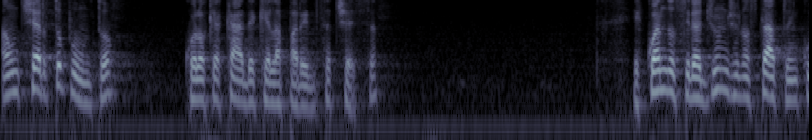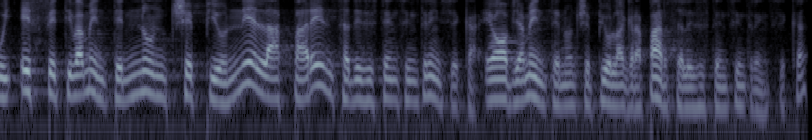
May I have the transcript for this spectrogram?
A un certo punto quello che accade è che l'apparenza cessa e quando si raggiunge uno stato in cui effettivamente non c'è più né l'apparenza di esistenza intrinseca e ovviamente non c'è più l'aggrapparsi all'esistenza intrinseca,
